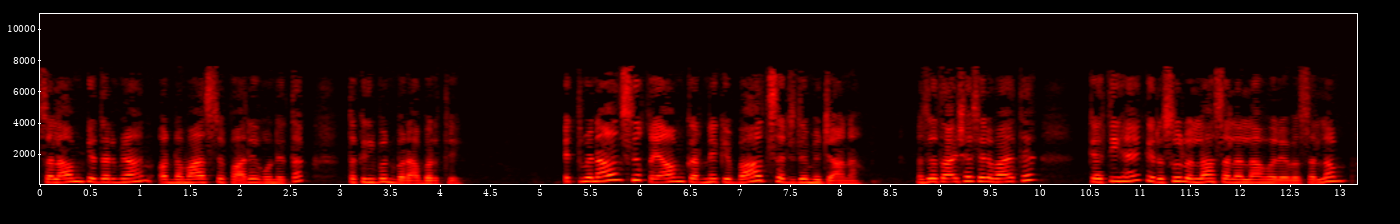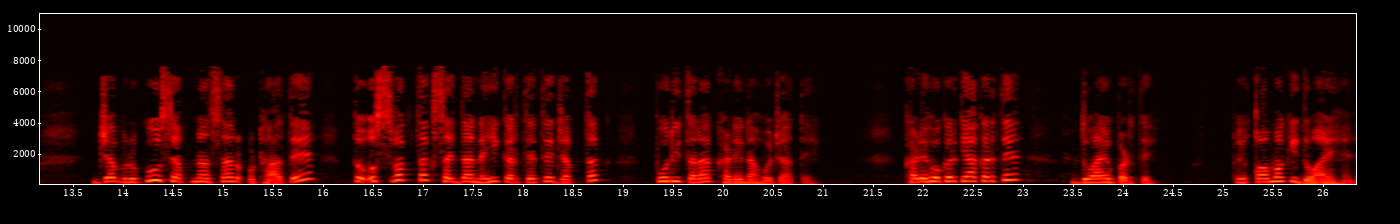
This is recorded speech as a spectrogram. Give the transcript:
سلام کے درمیان اور نماز سے فارغ ہونے تک تقریباً برابر تھے۔ اطمینان سے قیام کرنے کے بعد سجدے میں جانا۔ حضرت عائشہ سے روایت ہے، کہتی ہے کہ رسول اللہ صلی اللہ علیہ وسلم جب رکو سے اپنا سر اٹھاتے تو اس وقت تک سجدہ نہیں کرتے تھے جب تک پوری طرح کھڑے نہ ہو جاتے۔ کھڑے ہو کر کیا کرتے؟ دعائیں پڑھتے۔ تو یہ قوما کی دعائیں ہیں۔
